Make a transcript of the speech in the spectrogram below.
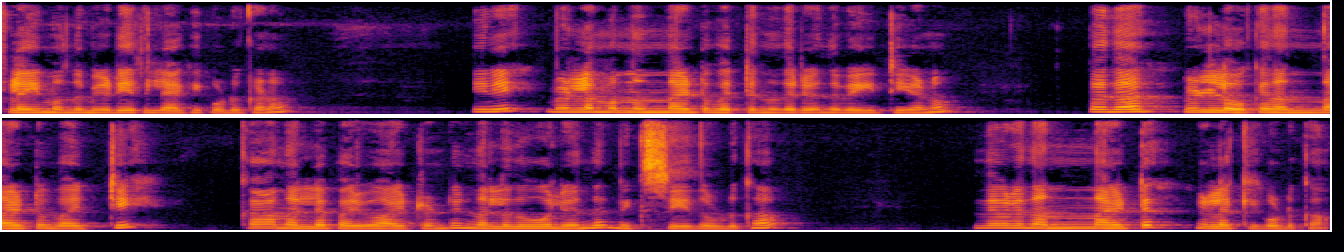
ഫ്ലെയിം ഒന്ന് മീഡിയത്തിലാക്കി കൊടുക്കണം. ഇനി വെള്ളം നന്നായിട്ട് വറ്റുന്നത് വരെ ഒന്ന് വെയിറ്റ് ചെയ്യണം. അപ്പോൾ ഇതാ വെള്ളമൊക്കെ നന്നായിട്ട് വറ്റി കാ നല്ല പരുവായിട്ടുണ്ട്. നല്ലതുപോലെ ഒന്ന് മിക്സ് ചെയ്ത് കൊടുക്കാം. ഇതേപോലെ നന്നായിട്ട് ഇളക്കി കൊടുക്കാം.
